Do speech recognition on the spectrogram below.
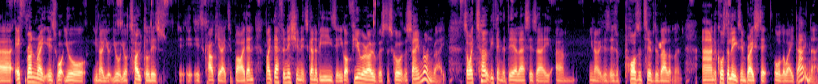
uh, if run rate is what your you know your your, your total is is calculated by, then by definition it's going to be easier. You've got fewer overs to score at the same run rate. So I totally think that DLS is a um, you know, is, is, a positive development. And of course, the league's embraced it all the way down now.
